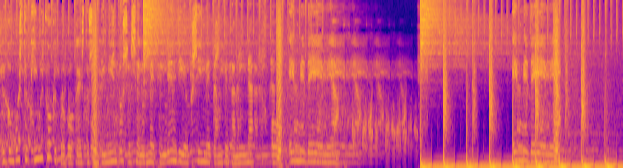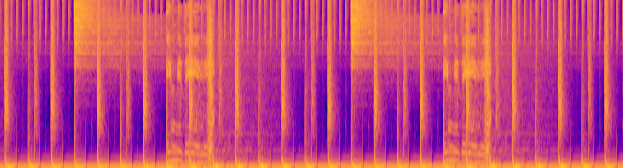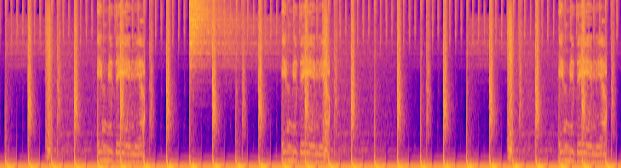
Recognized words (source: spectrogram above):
El compuesto químico que provoca estos sentimientos es el metilendioximetanfetamina o MDMA. MDMA. MDMA. MDMA. MDMA. MDMA. MDMA.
